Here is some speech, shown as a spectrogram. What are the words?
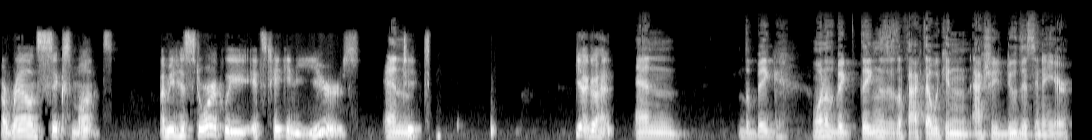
around six months. I mean historically it's taken years and to, to... yeah go ahead and the big one of the big things is the fact that we can actually do this in a year.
